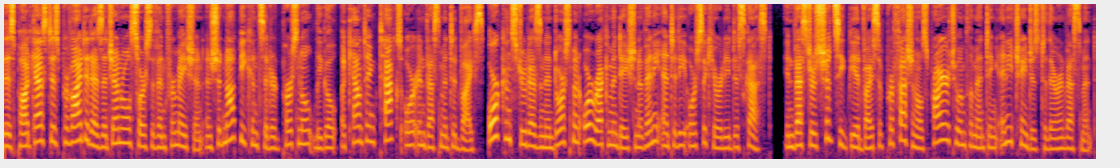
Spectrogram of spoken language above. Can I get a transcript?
This podcast is provided as a general source of information and should not be considered personal, legal, accounting, tax, or investment advice, or construed as an endorsement or recommendation of any entity or security discussed. Investors should seek the advice of professionals prior to implementing any changes to their investment.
